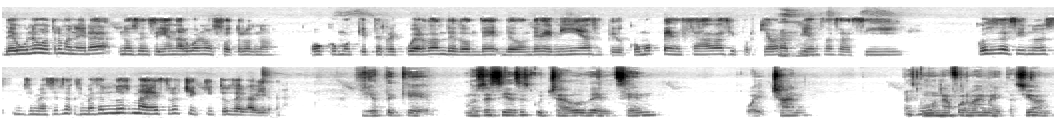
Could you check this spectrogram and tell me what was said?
de una u otra manera nos enseñan algo a nosotros, ¿no? O como que te recuerdan de dónde, de dónde venías, o que cómo pensabas y por qué ahora piensas así. Cosas así, ¿no? Es, se, me se me hacen unos maestros chiquitos de la vida. Fíjate que, no sé si has escuchado del Zen, o el Chan. Es como una forma de meditación.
